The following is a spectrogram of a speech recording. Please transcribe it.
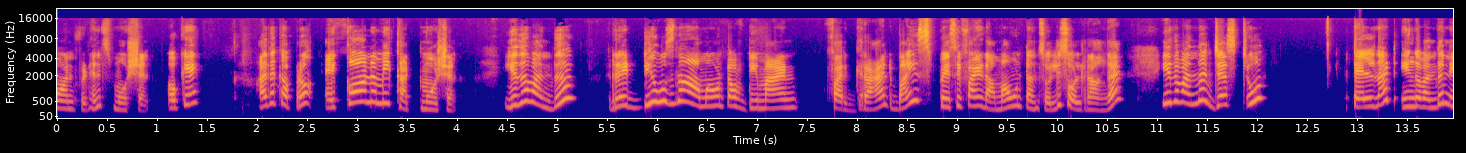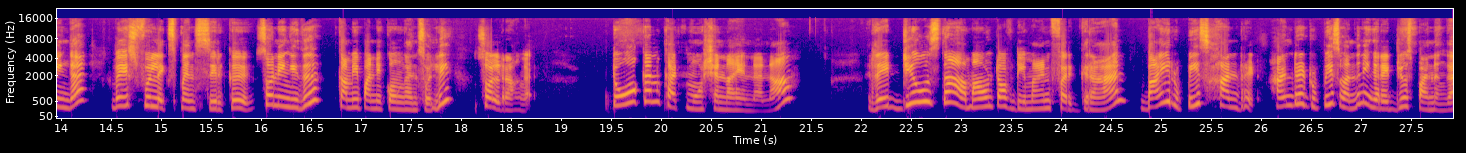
confidence motion okay அதுக்கப்புறம் எக்கானமி கட் மோஷன் இது வந்து reduce the amount of demand for grant by specified அமௌண்ட்னு சொல்லி சொல்கிறாங்க இது வந்து ஜஸ்ட் டு டெல் தட் இங்கே வந்து நீங்கள் வேஸ்ட்ஃபுல் எக்ஸ்பென்ஸ் இருக்குது ஸோ நீங்கள் இது கம்மி பண்ணிக்கோங்கன்னு சொல்லி சொல்கிறாங்க டோக்கன் கட் மோஷன்னா என்னன்னா reduce the amount of demand for grant by rupees hundred hundred rupees வந்து நீங்கள் ரெடியூஸ் பண்ணுங்க.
